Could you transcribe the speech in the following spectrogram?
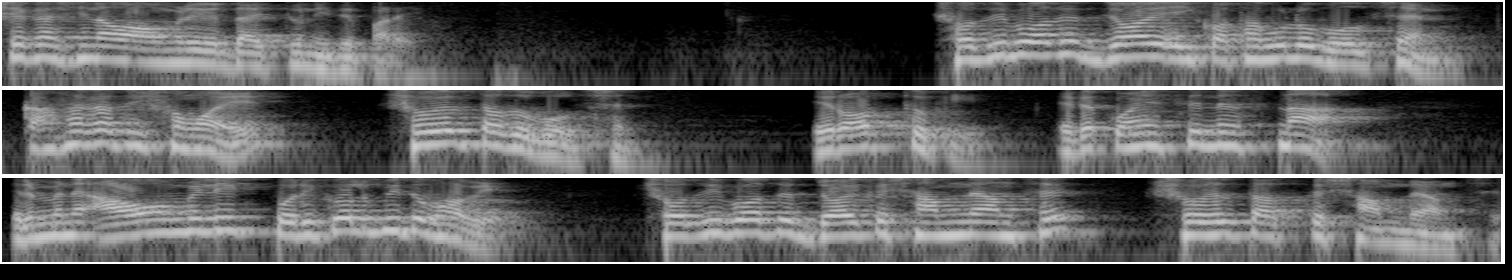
শেখ হাসিনাও আওয়ামী লীগের দায়িত্ব নিতে পারে। সজীব ওয়াজেদ জয় এই কথাগুলো বলছেন। কাছাকাছি সময়ে সোহেল তাজও বলছেন। এর অর্থ কি? এটা কোইন্সিডেন্স না। এর মানে আওয়ামী লীগ পরিকল্পিতভাবে সজীব ওয়াজেদ জয়কে সামনে আনছে, সোহেল তাজকে সামনে আনছে।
